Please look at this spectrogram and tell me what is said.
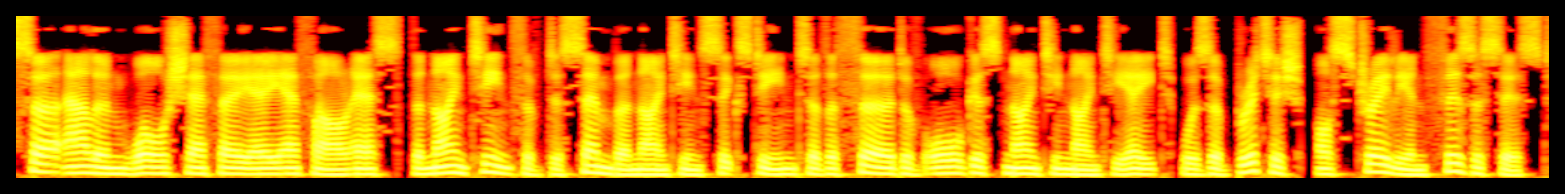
Sir Alan Walsh FAAFRS the 19th of December 1916 to the 3rd of August 1998 was a British Australian physicist,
